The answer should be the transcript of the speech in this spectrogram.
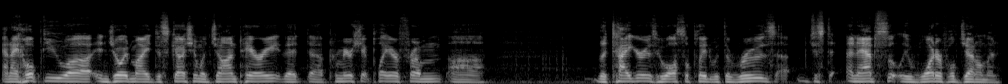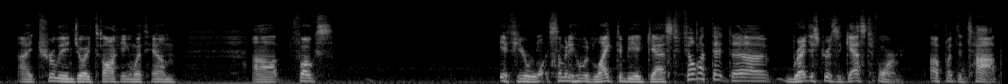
and I hope you uh, enjoyed my discussion with John Perry, that uh, Premiership player from uh, the Tigers, who also played with the Roos. Uh, just an absolutely wonderful gentleman. I truly enjoyed talking with him. Uh, folks, if you're somebody who would like to be a guest, fill out that uh, register as a guest form up at the top.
